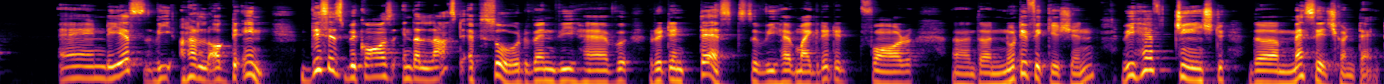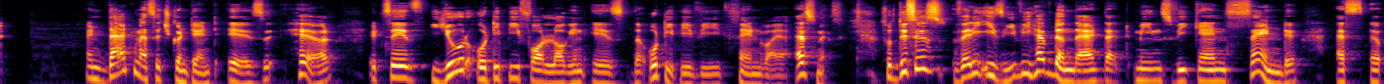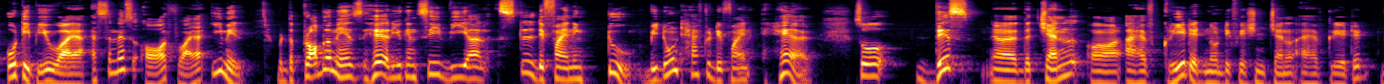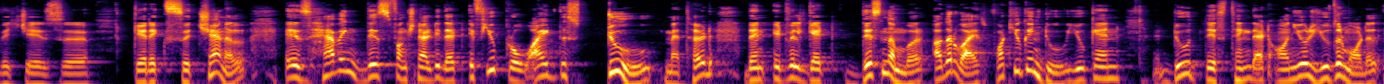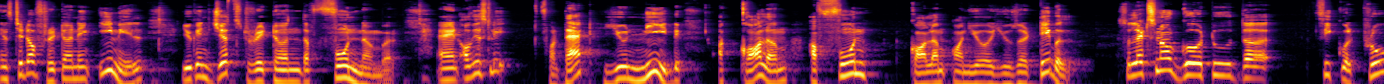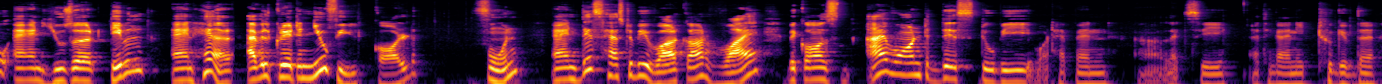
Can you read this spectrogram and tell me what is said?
And yes we are logged in. This is because in the last episode when we have written tests we have migrated for uh, the notification we have changed the message content and that message content is here it says your OTP for login is the OTP we send via SMS. So this is very easy. We have done that. That means we can send uh, OTP via SMS or via email. But the problem is here you can see we are still defining two. We don't have to define here. So this uh, the channel or I have created notification channel I have created which is uh, channel is having this functionality that if you provide this to method then it will get this number. Otherwise what you can do you can do this thing that on your user model instead of returning email you can just return the phone number. And obviously for that you need a column a phone column on your user table so let's now go to the Sequel Pro and user table. And here I will create a new field called phone. And this has to be varchar why? Because i want this to be what happened? Uh, let's see. I think i need to give the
